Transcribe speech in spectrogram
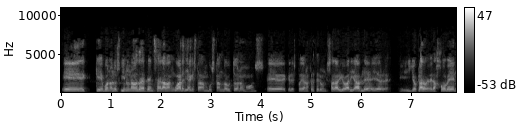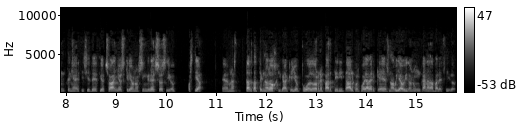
eh, que bueno, los vi en una nota de prensa de la vanguardia que estaban buscando autónomos eh, que les podían ofrecer un salario variable eh, y yo, claro, era joven, tenía 17, 18 años, quería unos ingresos y digo, hostia, una startup tecnológica que yo puedo repartir y tal, pues voy a ver qué es. No había oído nunca nada parecido.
